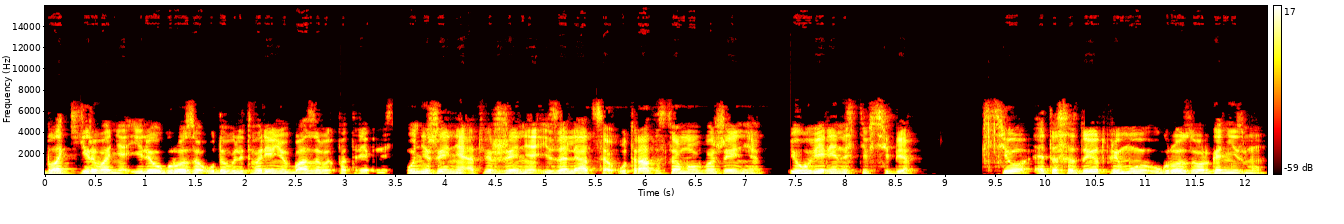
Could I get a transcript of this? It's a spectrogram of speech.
блокирование или угроза удовлетворению базовых потребностей, унижение, отвержение, изоляция, утрата самоуважения и уверенности в себе. Все это создает прямую угрозу организму.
